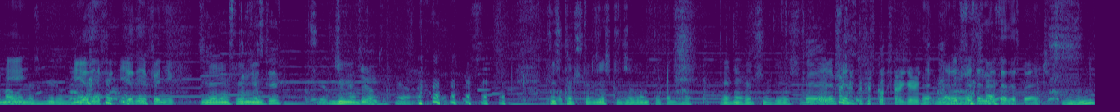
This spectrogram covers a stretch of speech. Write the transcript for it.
mało i, i jeden, fe, jeden fenik. Jeden fenik. 40. Dziewiąty. Dziewiąty. Ja. Wszystko 49, także jeden rocznik już. Najlepszy, to wszystko 4,9. na- najlepszy jest ten Mercedes, powiem ci. Mhm.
